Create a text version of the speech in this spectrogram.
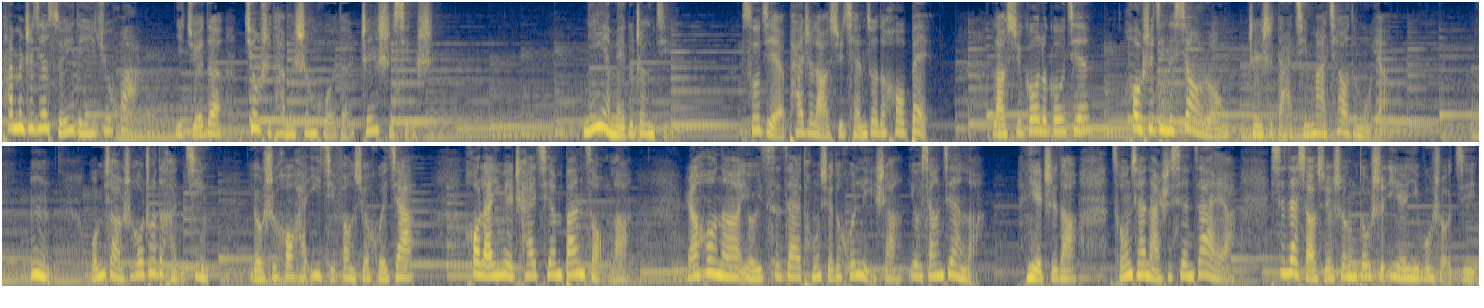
他们之间随意的一句话，你觉得就是他们生活的真实形式。你也没个正经。苏姐拍着老徐前座的后背，老徐勾了勾肩，后视镜的笑容真是打情骂俏的模样。嗯。我们小时候住得很近，有时候还一起放学回家。后来因为拆迁搬走了，然后呢，有一次在同学的婚礼上又相见了。你也知道，从前哪是现在呀？现在小学生都是一人一部手机，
